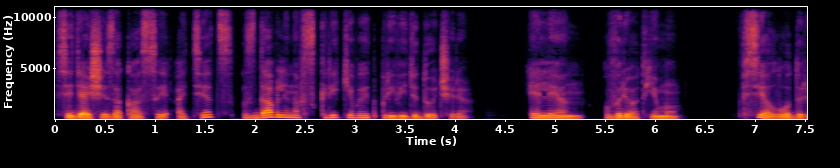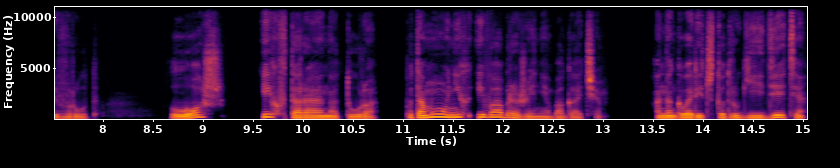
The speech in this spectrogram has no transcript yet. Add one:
Сидящий за кассой отец сдавленно вскрикивает при виде дочери. Элен врет ему. Все лодыри врут. Ложь — их вторая натура, потому у них и воображение богаче. Она говорит, что другие дети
